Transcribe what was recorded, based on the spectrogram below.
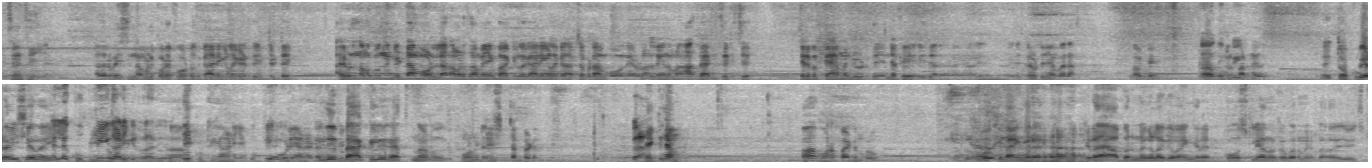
ബിസിനസ് ചെയ്യാം. അതർവൈസ് നമ്മൾ കുറേ ഫോട്ടോസ് കാര്യങ്ങളൊക്കെ എടുത്ത് ഇട്ടിട്ട് അതുകൊണ്ട് നമുക്കൊന്നും കിട്ടാൻ പോകുന്നില്ല. നമ്മുടെ സമയം ബാക്കിയുള്ള കാര്യങ്ങളൊക്കെ നഷ്ടപ്പെടാൻ പോകുന്നേ ഉള്ളൂ. അല്ലെങ്കിൽ നമ്മൾ അതനുസരിച്ച് ചിലപ്പോൾ പേയ്മെന്റ് കൊടുത്ത് എന്റെ ഇതിലോട്ട് ഞാൻ വരാം. ഓക്കെ ആ, കുപ്പി. പറഞ്ഞത്. തൊപ്പിയുടെ വിഷയം? അല്ല കുപ്പി കാണിക്കട്ടെ കുപ്പി. കാണിക്കാം. കുപ്പി കൂടിയാണ് ഇത്. ബാക്കിൽ രത്നാണോ ഇത് ഫോണിന്റെ ഇഷ്ടപ്പെടും. രത്നം. ആ ഉറപ്പായിട്ടും ബ്രോ റോക്ക് ഭയങ്കര റോക്കിയുടെ ആഭരണങ്ങളൊക്കെ ഭയങ്കര കോസ്റ്റ്ലി ആന്നൊക്കെ പറഞ്ഞിട്ട് അതാ ചോദിച്ചു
